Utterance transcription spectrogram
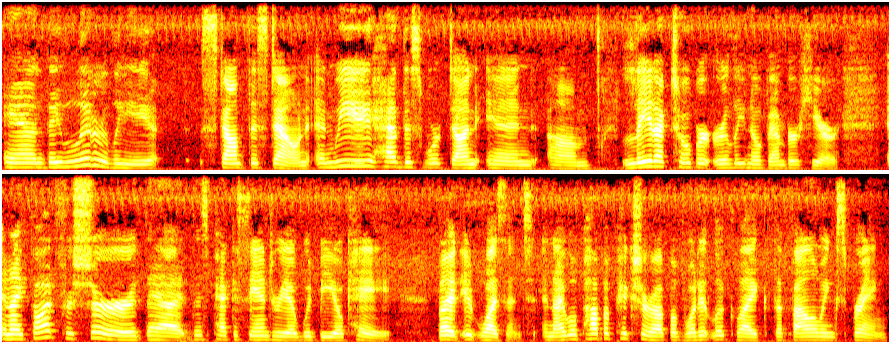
And they literally stomped this down. And we had this work done in um, late October, early November here. And I thought for sure that this Pachysandria would be okay, but it wasn't. And I will pop a picture up of what it looked like the following spring.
